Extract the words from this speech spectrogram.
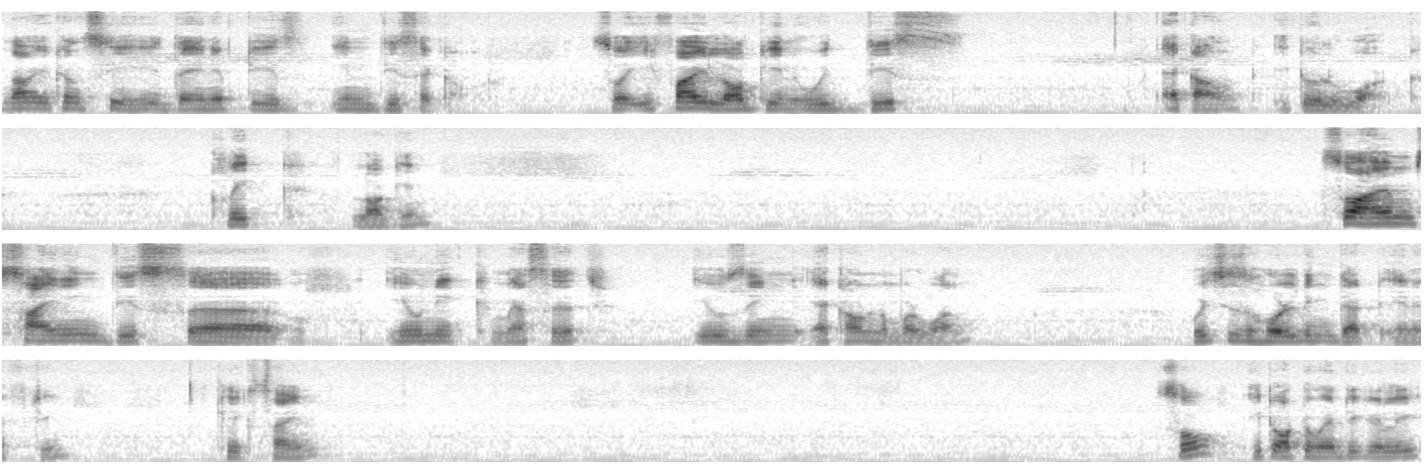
Now you can see the NFT is in this account. So if I log in with this account it will work. Click login. So I am signing this uh, unique message using account number 1 which is holding that NFT click sign so it automatically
